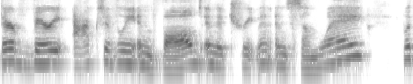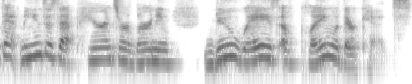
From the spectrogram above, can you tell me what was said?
they're very actively involved in the treatment in some way, what that means is that parents are learning new ways of playing with their kids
